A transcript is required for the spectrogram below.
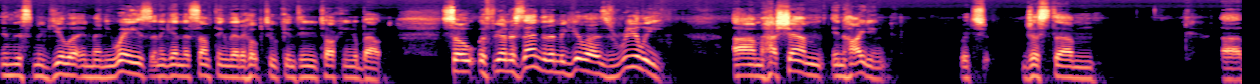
in this Megillah in many ways, and again, that's something that I hope to continue talking about. So, if we understand that the Megillah is really um, Hashem in hiding, which just um, uh,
